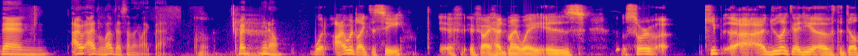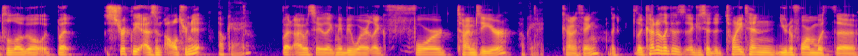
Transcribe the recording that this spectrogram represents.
then I, I'd love to have something like that. But you know, what I would like to see, if if I had my way, is sort of uh, keep. I do like the idea of the Delta logo, but strictly as an alternate. okay, But I would say like maybe wear it like four times a year, okay, kind of thing. Like like kind of like like you said, the 2010 uniform with the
